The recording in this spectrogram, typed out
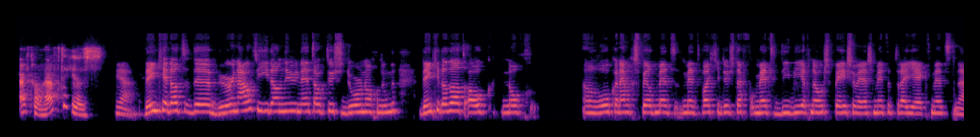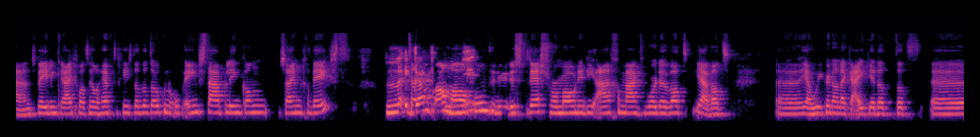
echt wel heftig is. Ja, denk je dat de burn-out die je dan nu net ook tussendoor nog noemde, denk je dat dat ook nog een rol kan hebben gespeeld met, met wat je dus daarvoor, met die diagnose PCOS, met het traject, met nou, een tweeling krijgen wat heel heftig is, dat dat ook een opeenstapeling kan zijn geweest? Nee, ik denk allemaal niet... continu de stresshormonen die aangemaakt worden. Wat, ja, wat, uh, ja, hoe ik er dan naar kijk, ja, dat, dat uh,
